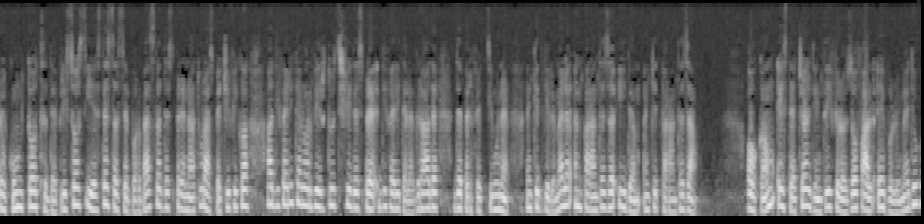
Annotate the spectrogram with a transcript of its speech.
precum tot de prisos este să se vorbească despre natura specifică a diferitelor virtuți și despre diferitele grade de perfecțiune. Închid ghilimele, în paranteză idem, închid paranteza. Ockham este cel din tâi filozof al evului mediu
